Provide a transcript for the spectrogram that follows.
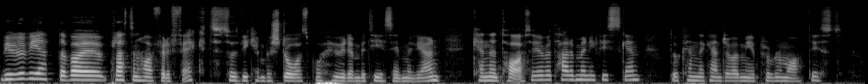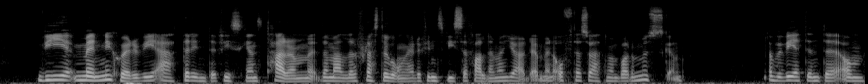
Vi vill veta vad plasten har för effekt så att vi kan förstå oss på hur den beter sig i miljön. Kan den ta sig över tarmen i fisken? Då kan det kanske vara mer problematiskt. Vi människor, vi äter inte fiskens tarm de allra flesta gånger. Det finns vissa fall där man gör det, men ofta så äter man bara muskeln. Och vi vet inte om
